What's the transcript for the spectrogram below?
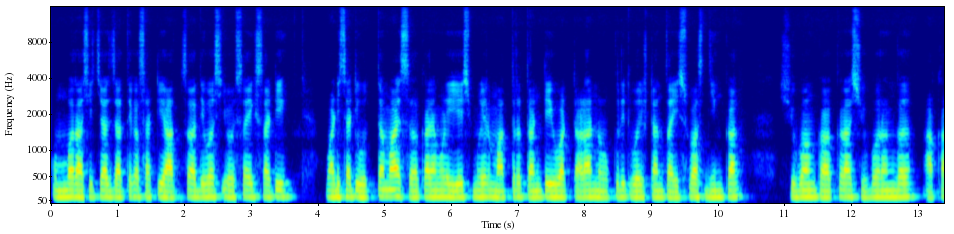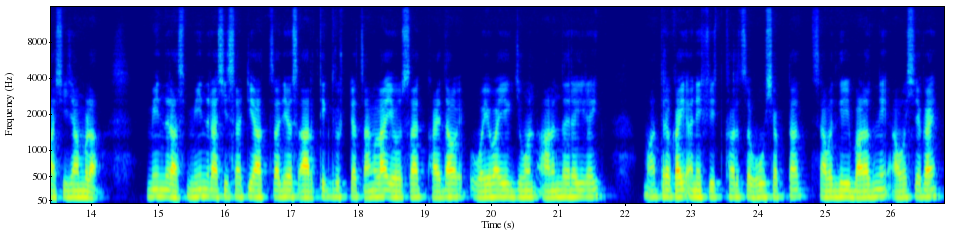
कुंभराशीच्या जातकासाठी आजचा दिवस व्यावसायिकसाठी वाढीसाठी उत्तम आहे. सहकार्यामुळे यश मिळेल. मात्र तंटे युवा टाळा नोकरीत वरिष्ठांचा विश्वास जिंकाल. शुभ अंक अकरा शुभ रंग आकाशी जांभळा. मीन रास मीन राशीसाठी आजचा दिवस आर्थिकदृष्ट्या चांगला व्यवसायात फायदा वैवाहिक जीवन आनंददायी राहील. मात्र काही अनिश्चित खर्च होऊ शकतात. सावधगिरी बाळगणे आवश्यक आहे.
